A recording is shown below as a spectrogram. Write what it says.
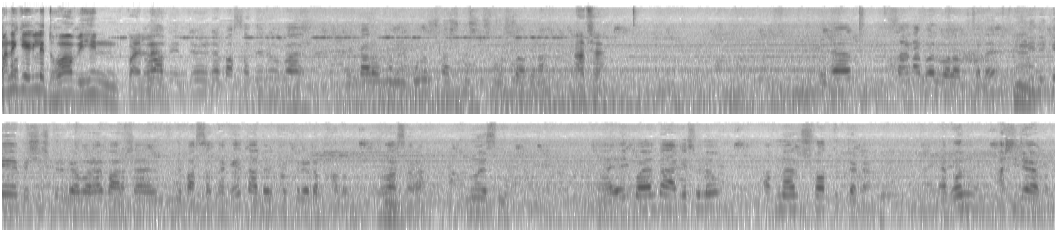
মানে কি এগুলো ধোয়াবিহীন কয়েল না? এটা বাচ্চাদেরও বা কারও মানে কোনো শ্বাসকষ্টের সমস্যা হবে না। আচ্ছা। এটা চায়না কয়েল বলা চলে। ক্লিনিকে বিশেষ করে ব্যবহার হয় বারাসায় যদি বাচ্চা থাকে তাদের ক্ষেত্রে এটা ভালো ধোয়া ছাড়া নো স্মোক এই কয়েলটা আগে ছিল আপনার সত্তর টাকা এখন আশি টাকা করে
